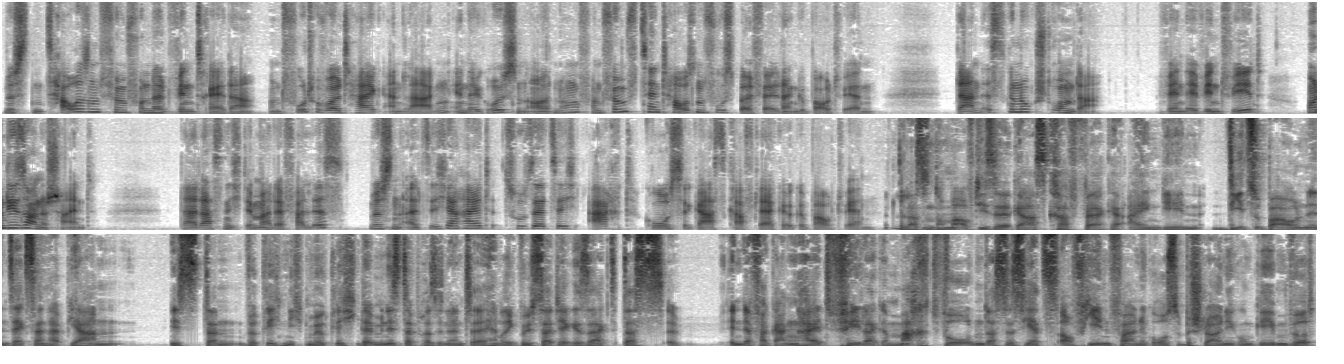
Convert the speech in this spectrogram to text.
müssten 1500 Windräder und Photovoltaikanlagen in der Größenordnung von 15.000 Fußballfeldern gebaut werden. Dann ist genug Strom da, wenn der Wind weht und die Sonne scheint. Da das nicht immer der Fall ist, müssen als Sicherheit zusätzlich acht große Gaskraftwerke gebaut werden. Lass uns nochmal auf diese Gaskraftwerke eingehen. Die zu bauen in sechseinhalb Jahren ist dann wirklich nicht möglich. Der Ministerpräsident äh, Henrik Wüst hat ja gesagt, dass äh, in der Vergangenheit Fehler gemacht wurden, dass es jetzt auf jeden Fall eine große Beschleunigung geben wird,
